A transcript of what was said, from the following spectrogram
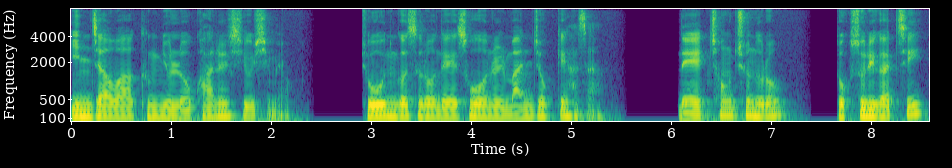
인자와 극률로 관을 씌우시며 좋은 것으로 내 소원을 만족게 하사 내 청춘으로 독수리같이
